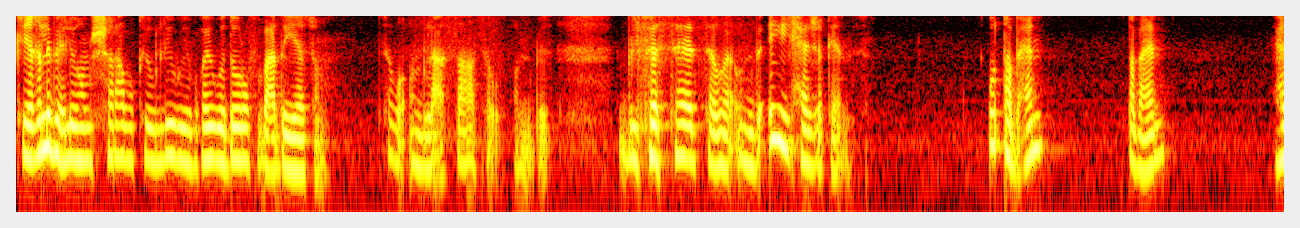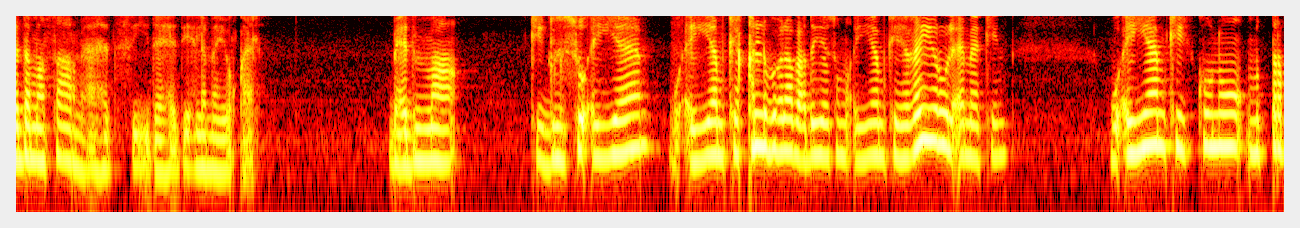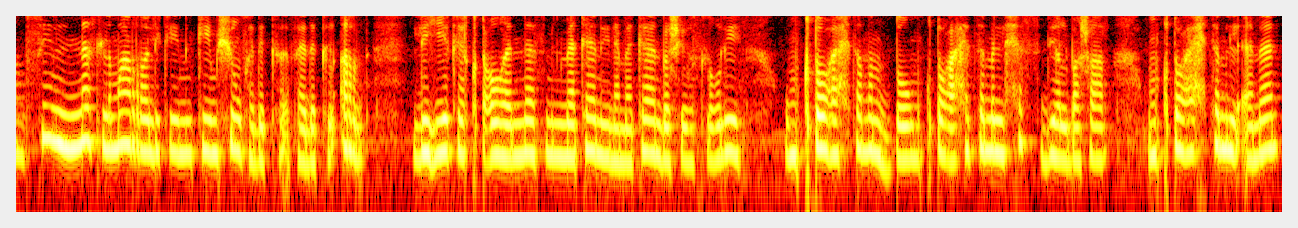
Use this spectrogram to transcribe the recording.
كيغلب عليهم الشراب وكيوليو يبغيو يدوروا في بعضياتهم سواء بالعصا سواء بالفساد سواء بأي حاجة كانت. وطبعا طبعا هذا ما صار مع هاد السيدة هذه على ما يقال. بعد ما كيجلسوا أيام وأيام كيقلبوا على بعضياتهم وأيام كيغيروا الأماكن وأيام كيكونوا متربصين للناس الماره اللي كاين كيمشيو في هذاك في هذاك الأرض اللي هي كيقطعوها الناس من مكان إلى مكان باش يوصلوا ليه. ومقطوعة حتى من الضوء مقطوعه حتى من الحس ديال البشر ومقطوعة حتى من الأمان.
